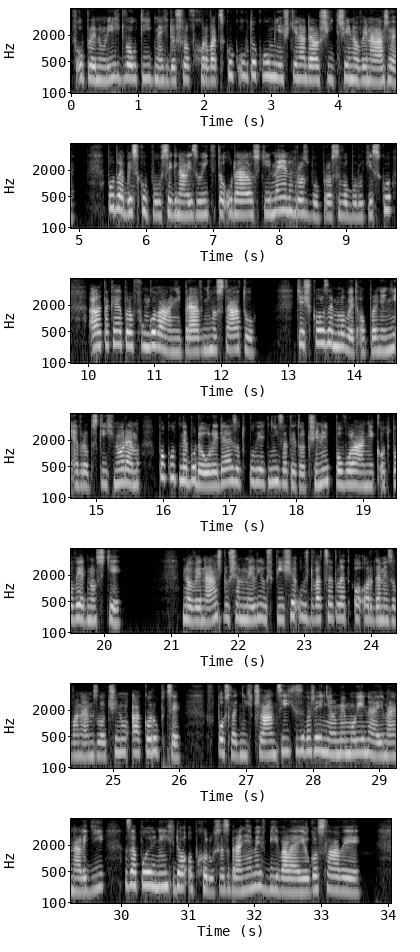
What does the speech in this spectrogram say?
V uplynulých dvou týdnech došlo v Chorvatsku k útokům ještě na další tři novináře. Podle biskupů signalizují tyto události nejen hrozbu pro svobodu tisku, ale také pro fungování právního státu. Těžko lze mluvit o plnění evropských norem, pokud nebudou lidé zodpovědní za tyto činy povoláni k odpovědnosti. Novinář Dušan Miliuš píše už 20 let o organizovaném zločinu a korupci. V posledních článcích zveřejnil mimo jiné jména lidí zapojených do obchodu se zbraněmi v bývalé Jugoslávii.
